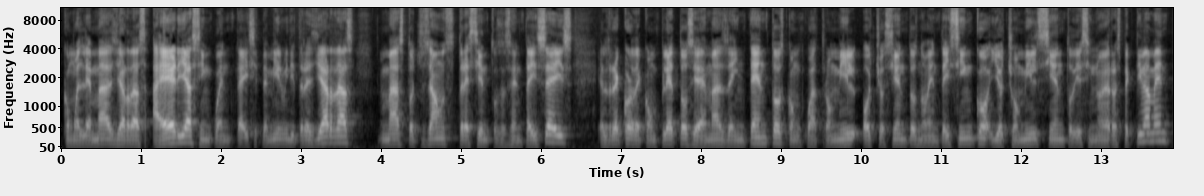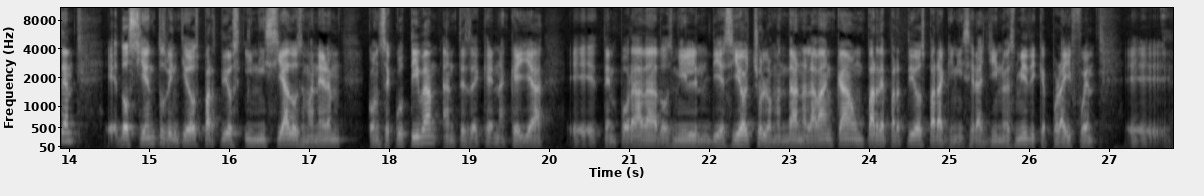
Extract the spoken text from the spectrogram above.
como el de más yardas aéreas, 57.023 yardas, más touchdowns, 366, el récord de completos y además de intentos con 4.895 y 8.119 respectivamente, 222 eh, partidos iniciados de manera consecutiva antes de que en aquella eh, temporada 2018 lo mandaran a la banca, un par de partidos para que iniciara Gino Smith y que por ahí fue eh,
